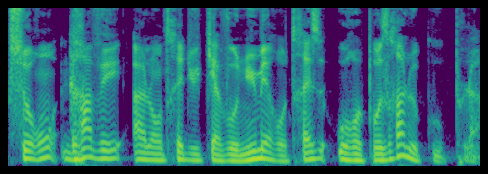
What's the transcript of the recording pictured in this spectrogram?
seront gravés à l'entrée du caveau numéro 13 où reposera le couple.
